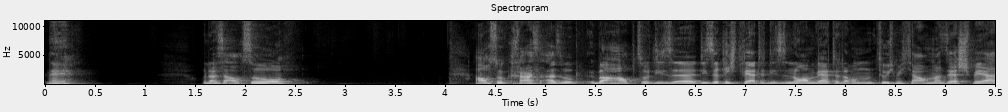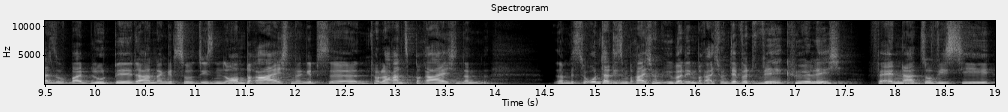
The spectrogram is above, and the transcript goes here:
Nee. Und das ist auch so, auch so krass, also überhaupt so diese, diese Richtwerte, diese Normwerte, darum tue ich mich da auch immer sehr schwer, so bei Blutbildern, dann gibt es so diesen Normbereich und dann gibt es äh, einen Toleranzbereich und dann, dann bist du unter diesem Bereich und über dem Bereich und der wird willkürlich verändert, so wie es die,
